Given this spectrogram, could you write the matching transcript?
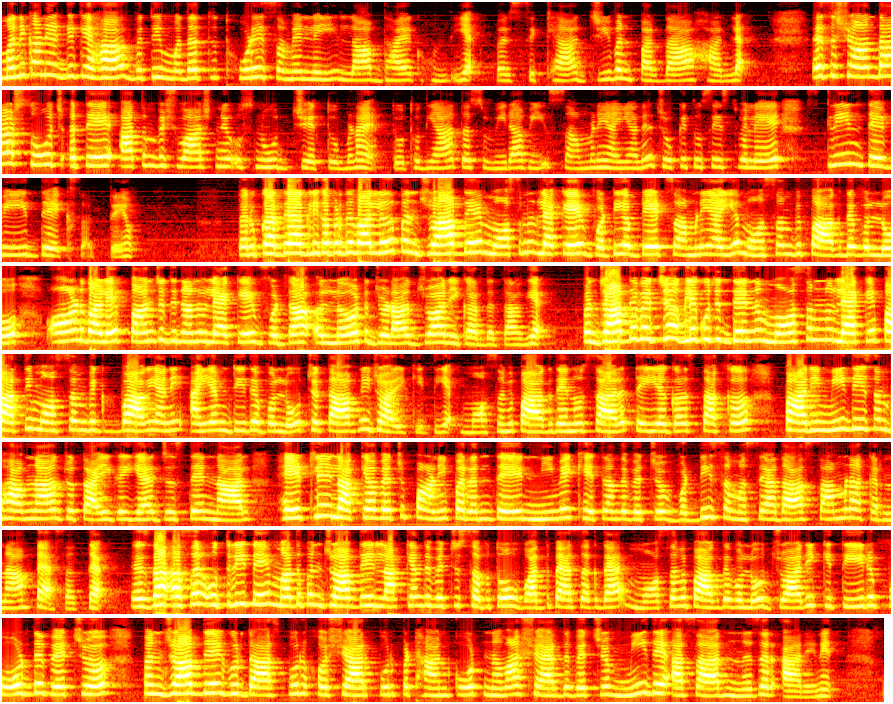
ਮਨਿਕਾ ਨੇ ਅੱਗੇ ਕਿਹਾ, ਵਿੱਤੀ ਮਦਦ ਥੋੜੇ ਸਮੇਂ ਲਈ ਲਾਭਦਾਇਕ ਹੁੰਦੀ ਹੈ, ਪਰ ਸਿੱਖਿਆ ਜੀਵਨ ਭਰ ਦਾ ਹੱਲ ਹੈ। ਇਸ ਸ਼ਾਨਦਾਰ ਸੋਚ ਅਤੇ ਆਤਮ ਵਿਸ਼ਵਾਸ ਨੇ ਉਸ ਨੂੰ ਜੇਤੂ ਬਣਾਇਆ। ਤੇ ਉਥੋਂ ਦੀਆਂ ਤਸਵੀਰਾਂ ਵੀ ਸਾਹਮਣੇ ਆਈਆਂ ਨੇ, ਜੋ ਕਿ ਤੁਸੀਂ ਇਸ ਵੇਲੇ ਸਕਰੀਨ ਤੇ ਵੀ ਦੇਖ ਸਕਦੇ ਹੋ। ਤਾਂ ਰੁਕ ਕਰਦੇ ਹਾਂ ਅਗਲੀ ਖਬਰ ਦੇ ਵੱਲ। ਪੰਜਾਬ ਦੇ ਮੌਸਮ ਨੂੰ ਲੈ ਕੇ ਵੱਡੀ ਅਪਡੇਟ ਸਾਹਮਣੇ ਆਈ ਹੈ। ਮੌਸਮ ਵਿਭਾਗ ਦੇ ਵੱਲੋਂ ਆਉਣ ਵਾਲੇ 5 ਦਿਨਾਂ ਨੂੰ ਲੈ ਕੇ ਵੱਡਾ ਅਲਰਟ ਜਿਹੜਾ ਜਾਰੀ ਕਰ ਦਿੱਤਾ ਗਿਆ ਪੰਜਾਬ ਦੇ ਵਿੱਚ ਅਗਲੇ ਕੁਝ ਦਿਨ ਮੌਸਮ ਨੂੰ ਲੈ ਕੇ ਭਾਰਤੀ ਮੌਸਮ ਵਿਭਾਗ ਯਾਨੀ IMD ਦੇ ਵੱਲੋਂ ਚੇਤਾਵਨੀ ਜਾਰੀ ਕੀਤੀ ਹੈ। ਮੌਸਮ ਵਿਭਾਗ ਦੇ ਅਨੁਸਾਰ 23 ਅਗਸਤ ਤੱਕ ਭਾਰੀ ਮੀਂਹ ਦੀ ਸੰਭਾਵਨਾ ਜਤਾਈ ਗਈ ਹੈ, ਜਿਸ ਦੇ ਨਾਲ ਹੇਠਲੇ ਇਲਾਕਿਆਂ ਵਿੱਚ ਪਾਣੀ ਭਰਨ ਤੇ ਨੀਵੇਂ ਖੇਤਰਾਂ ਦੇ ਵਿੱਚ ਵੱਡੀ ਸਮੱਸਿਆ ਦਾ ਸਾਹਮਣਾ ਕਰਨਾ ਪੈ ਸਕਦਾ ਹੈ। ਇਸ ਦਾ ਅਸਰ ਉੱਤਰੀ ਤੇ ਮੱਧ ਪੰਜਾਬ ਦੇ ਇਲਾਕਿਆਂ ਦੇ ਵਿੱਚ ਸਭ ਤੋਂ ਵੱਧ ਪੈ ਸਕਦਾ ਹੈ। ਮੌਸਮ ਵਿਭਾਗ ਦੇ ਵੱਲੋਂ ਜਾਰੀ ਕੀਤੀ ਰਿਪੋਰਟ ਦੇ ਵਿੱਚ ਪੰਜਾਬ ਦੇ ਗੁਰਦਾਸਪੁਰ, ਹੁਸ਼ਿਆਰਪੁਰ, ਪਠਾਨਕੋਟ ਨਵਾਂ ਸ਼ਹਿਰ ਦੇ ਵਿੱਚ ਮੀਂਹ ਦੇ ਆਸਾਰ ਨਜ਼ਰ ਆ ਰਹੇ ਨੇ।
